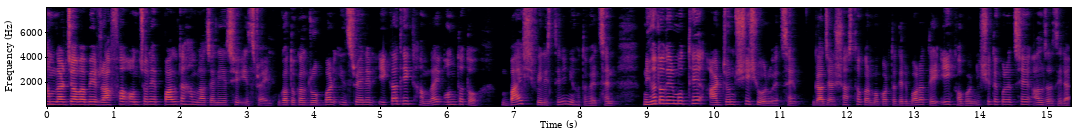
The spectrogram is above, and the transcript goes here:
হামলার জবাবে রাফা অঞ্চলে পাল্টা হামলা চালিয়েছে ইসরায়েল। গতকাল রোববার ইসরায়েলের একাধিক হামলায় অন্তত বাইশ ফিলিস্তিনি নিহত হয়েছেন। নিহতদের মধ্যে আটজন শিশুও রয়েছে। গাজার স্বাস্থ্য কর্মকর্তাদের বরাতে এই খবর নিশ্চিত করেছে আল জাজিরা।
